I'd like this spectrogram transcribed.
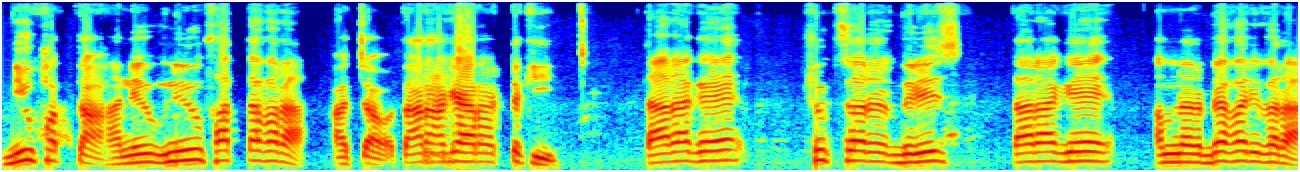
নিউ ফাত্তা? আর নিউ নিউ ফাত্তাপাড়া। আচ্ছা তার আগে আর একটা কি? তার আগে সুকচর ব্রিজ তার আগে আপনার ব্যাপারী পাড়া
